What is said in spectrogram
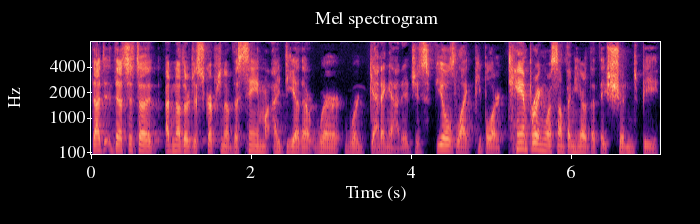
That that's just a, another description of the same idea that we're we're getting at. It just feels like people are tampering with something here that they shouldn't be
